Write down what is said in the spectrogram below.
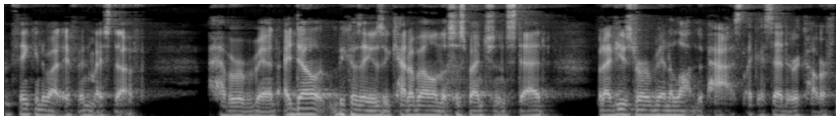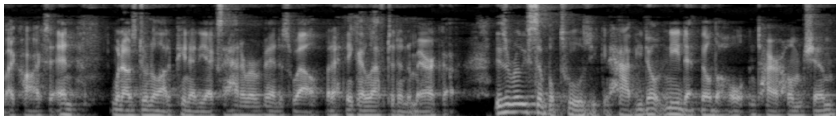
I'm thinking about if in my stuff I have a rubber band. I don't because I use a kettlebell on the suspension instead. But I've used a rubber band a lot in the past, like I said, to recover from my car accident. And when I was doing a lot of P90X, I had a rubber band as well, but I think I left it in America. These are really simple tools you can have. You don't need to build a whole entire home gym.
